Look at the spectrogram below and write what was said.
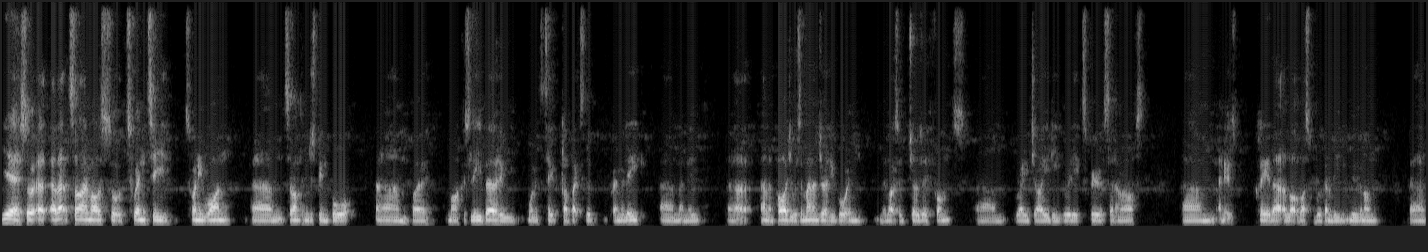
Yeah, so at, at that time I was sort of 20, 21. Um, Southampton just been bought um, by Markus Liebherr, who wanted to take the club back to the Premier League, um, and they uh, Alan Pardew was a manager who brought in the likes of Jose Fontes, um, Radhi Jaidi, really experienced centre halves. Um, and it was clear that a lot of us were going to be moving on uh,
